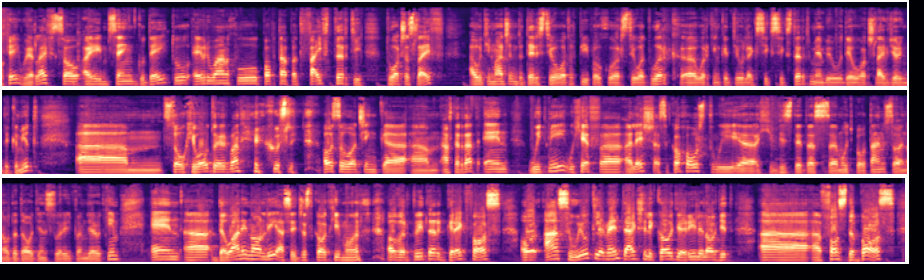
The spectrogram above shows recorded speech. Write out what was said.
Okay, we're live. So I'm saying good day to everyone who popped up at 5:30 to watch us live. I would imagine that there is still a lot of people who are still at work, uh, working until like 6, 6.30. Maybe they watch live during the commute. Um, so hello to everyone who's also watching uh, um, after that. And with me, we have uh, Alesh as a co-host. We uh, He visited us uh, multiple times, so I know that the audience is already familiar with him. And uh, the one and only, as I just called him on over Twitter, Greg Foss, or as Will Clemente actually called you, I really loved it, uh, Foss the boss,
